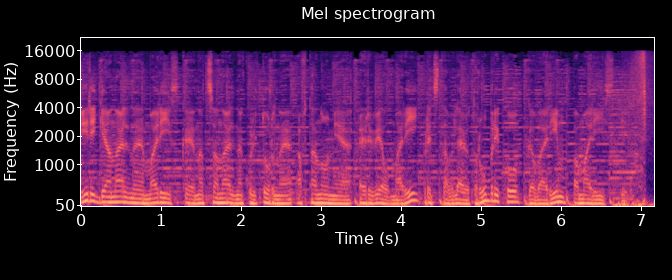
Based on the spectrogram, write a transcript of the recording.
и региональная Марийская национально-культурная автономия Эрвел-Марий представляют рубрику «Говорим по-марийски».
